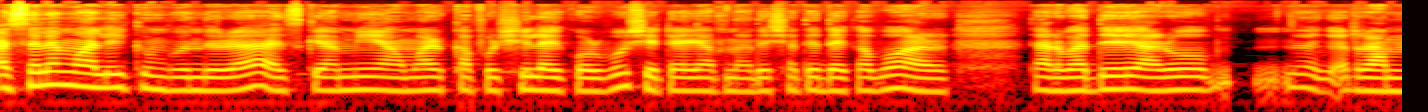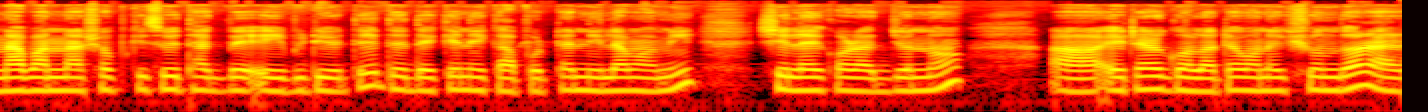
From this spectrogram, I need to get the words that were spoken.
আসসালামু আলাইকুম বন্ধুরা, আজকে আমি আমার কাপড় সেলাই করব, সেটাই আপনাদের সাথে দেখাবো। আর তার বাদে আরও রান্না বান্না সব কিছুই থাকবে এই ভিডিওতে। তো দেখেন, এই কাপড়টা নিলাম আমি সেলাই করার জন্য। এটার গলাটা অনেক সুন্দর আর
